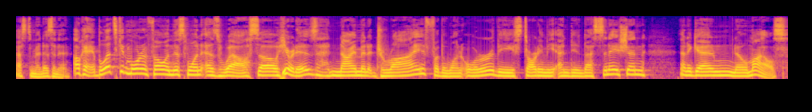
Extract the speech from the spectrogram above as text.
estimate, isn't it? Okay, but let's get more info on this one as well. So here it is nine minute drive for the one order, the starting, the ending destination. And again, no miles.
